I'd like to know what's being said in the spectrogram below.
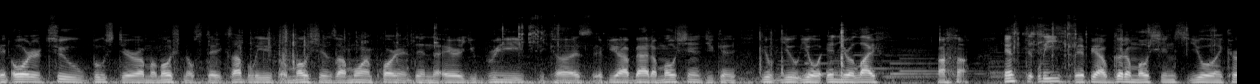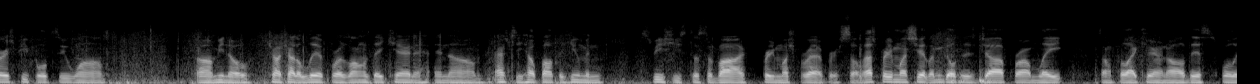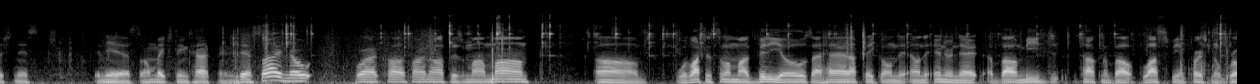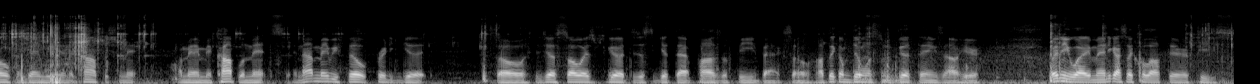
in order to boost your um, emotional state. Because I believe emotions are more important than the air you breathe. Because if you have bad emotions, you can you you you'll end your life uh, instantly. If you have good emotions, you'll encourage people to um um you know try try to live for as long as they can and, and um actually help out the human species to survive pretty much forever. So that's pretty much it. Let me go to this job for I'm late. So I don't feel like hearing all this foolishness. And yeah, so I'll make things happen. And then side note, where I call sign off, is my mom um, was watching some of my videos I had, I think, on the on the internet about me talking about philosophy and personal growth, and gave me an accomplishment. I mean, compliments, and that made me feel pretty good. So it's just always good to just get that positive feedback. So I think I'm doing some good things out here. But anyway, man, you guys are cool out there. Peace.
